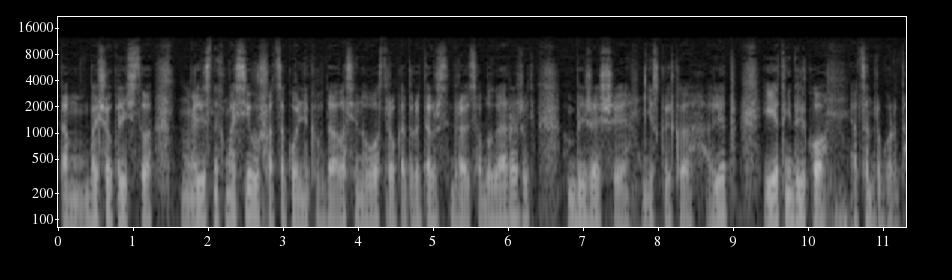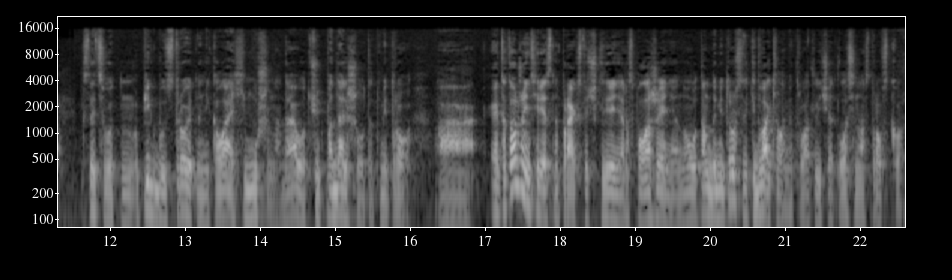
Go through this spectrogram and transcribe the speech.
Там большое количество лесных массивов от Сокольников до Лосиного острова, которые также собираются облагораживать в ближайшие несколько лет. И это недалеко от центра города. Кстати, вот ПИК будет строить на Николая Химушина, да, вот чуть подальше вот от метро. А, это тоже интересный проект с точки зрения расположения, но вот там до метро все-таки 2 километра, в отличие от Лосиноостровского.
